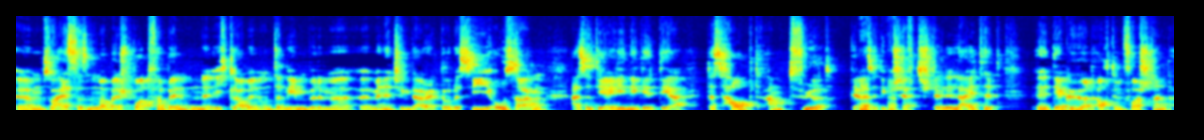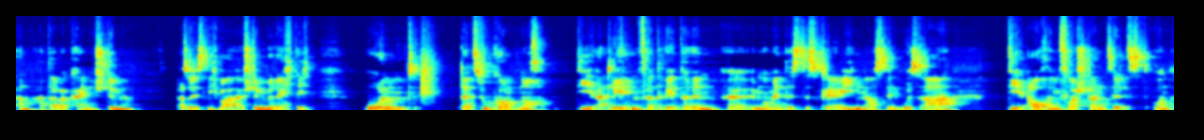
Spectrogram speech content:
Ähm, so heißt das immer bei Sportverbänden. Ich glaube, in Unternehmen würde man äh, Managing Director oder CEO sagen. Also derjenige, der das Hauptamt führt, der ja, also die ja. Geschäftsstelle leitet, äh, der gehört auch dem Vorstand an, hat aber keine Stimme, also ist nicht wahr, stimmberechtigt. Und dazu kommt noch die Athletenvertreterin, äh, im Moment ist es Claire Egan aus den USA, die auch im Vorstand sitzt und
